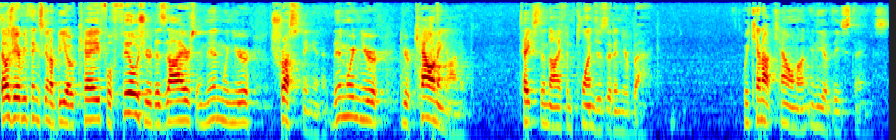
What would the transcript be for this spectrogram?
tells you everything's going to be okay, fulfills your desires, and then when you're trusting in it, then when you're, you're counting on it, takes the knife and plunges it in your back. We cannot count on any of these things.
